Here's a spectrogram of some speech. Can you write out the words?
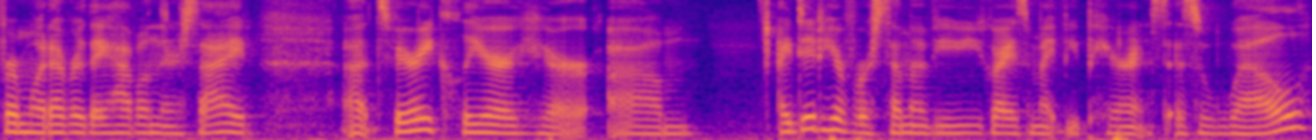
from whatever they have on their side. Uh, it's very clear here. Um, I did hear for some of you, you guys might be parents as well.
